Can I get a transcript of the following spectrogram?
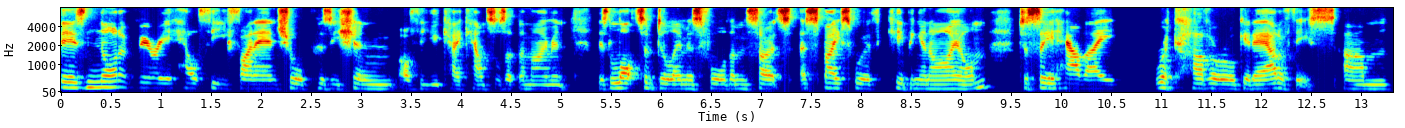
there's not a very healthy financial position of the UK councils at the moment. There's lots of dilemmas for them. So it's a space worth keeping an eye on to see how they recover or get out of this um,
